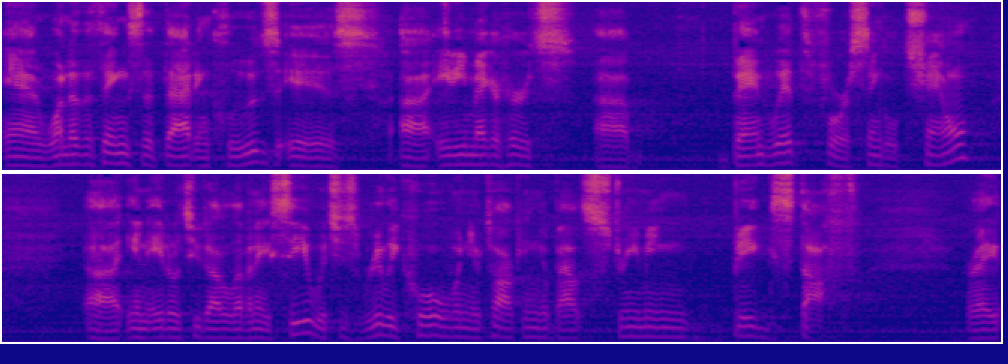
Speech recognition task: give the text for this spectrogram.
And one of the things that that includes is uh, 80 megahertz uh, bandwidth for a single channel uh, in 802.11ac, which is really cool when you're talking about streaming big stuff, right?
